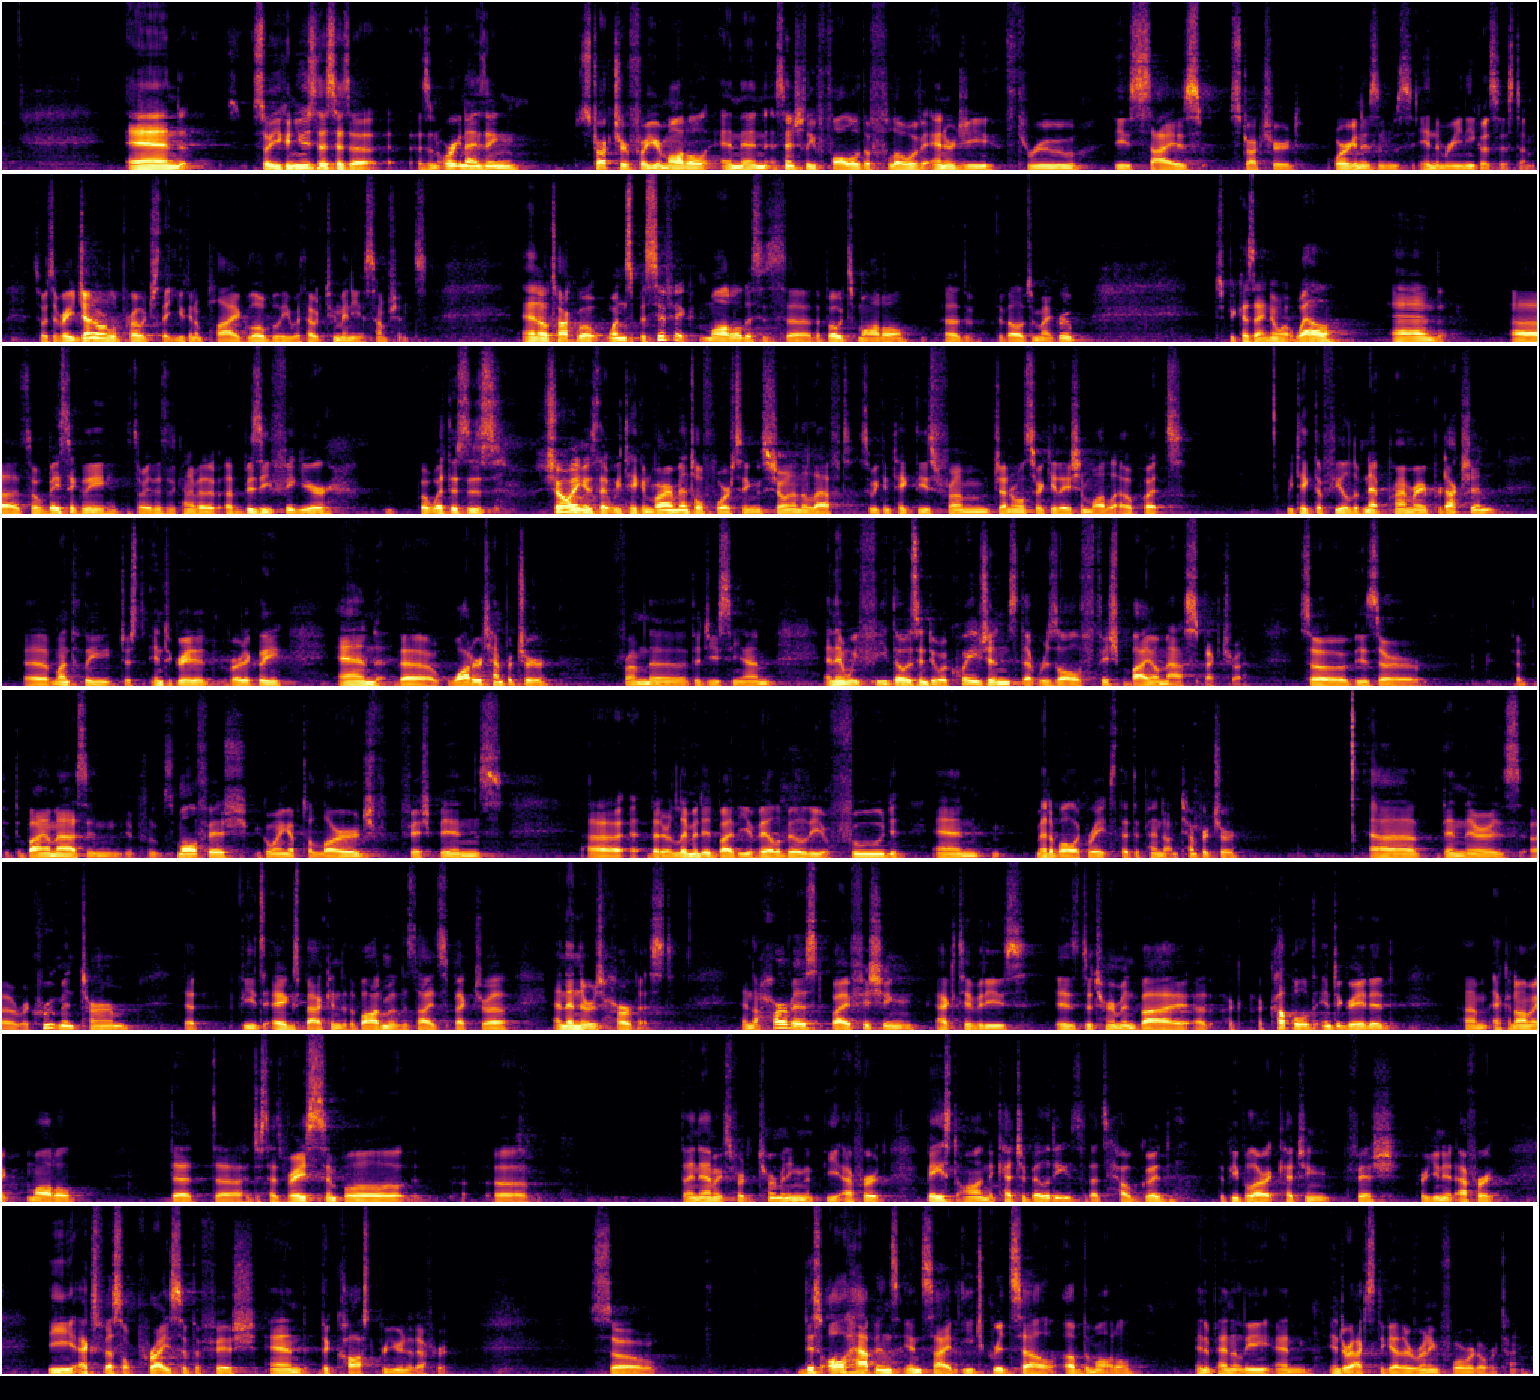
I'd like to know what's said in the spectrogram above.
And so you can use this as, a, as an organizing structure for your model and then essentially follow the flow of energy through these size structured organisms in the marine ecosystem. So it's a very general approach that you can apply globally without too many assumptions. And I'll talk about one specific model. This is uh, the BOATS model uh, developed in my group, just because I know it well. And uh, so basically, sorry, this is kind of a, a busy figure, but what this is showing is that we take environmental forcings, shown on the left, so we can take these from general circulation model outputs. We take the field of net primary production, uh, monthly, just integrated vertically, and the water temperature from the, the GCM, and then we feed those into equations that resolve fish biomass spectra. So these are the, the biomass in, from small fish going up to large fish bins uh, that are limited by the availability of food and metabolic rates that depend on temperature. Uh, then there's a recruitment term that feeds eggs back into the bottom of the size spectra. And then there's harvest. And the harvest by fishing activities is determined by a, a, coupled integrated um, economic model that uh, just has very simple uh, dynamics for determining the effort based on the catchability. So that's how good the people are at catching fish per unit effort the ex-vessel price of the fish, and the cost per unit effort. So this all happens inside each grid cell of the model independently and interacts together running forward over time.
